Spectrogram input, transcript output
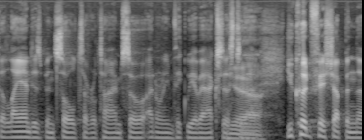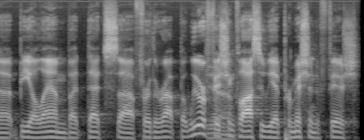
the land has been sold several times, so I don't even think we have access to that. You could fish up in the BLM, but that's uh, further up. But we were fishing Flossie. We had permission to fish.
